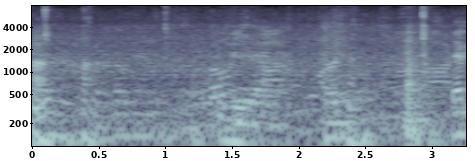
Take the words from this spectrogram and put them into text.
हो यार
